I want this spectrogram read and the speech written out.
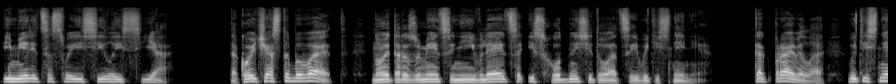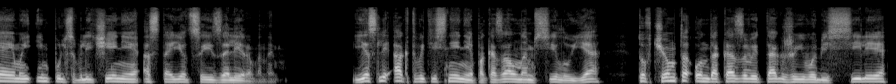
и мерится своей силой с «я». Такое часто бывает, но это, разумеется, не является исходной ситуацией вытеснения. Как правило, вытесняемый импульс влечения остается изолированным. Если акт вытеснения показал нам силу «я», то в чем-то он доказывает также его бессилие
